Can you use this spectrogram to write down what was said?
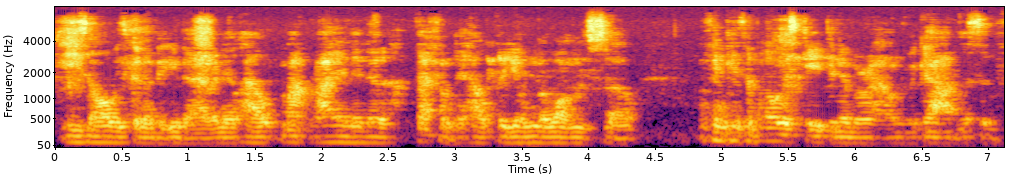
he's always going to be there, and he'll help Matt Ryan. And he'll definitely help the younger ones. So I think it's a bonus keeping him around, regardless of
